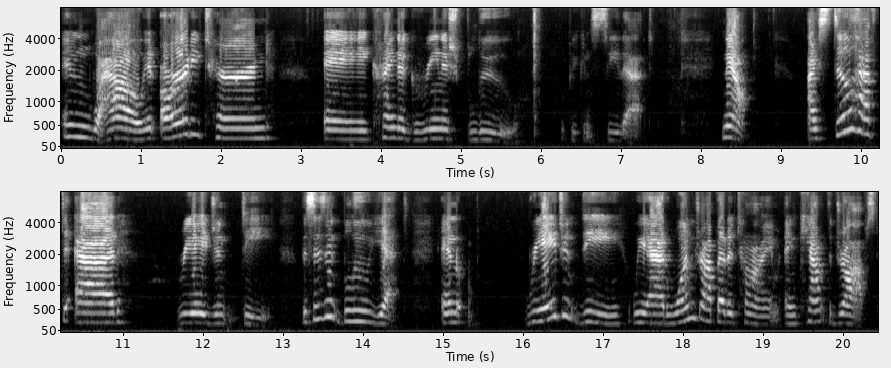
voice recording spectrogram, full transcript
And wow, it already turned a kind of greenish blue. Hope you can see that. Now, I still have to add reagent D. This isn't blue yet. And reagent D, we add one drop at a time and count the drops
